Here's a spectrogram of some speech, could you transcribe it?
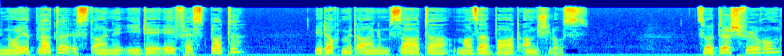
Die neue Platte ist eine IDE-Festplatte, jedoch mit einem SATA Motherboard-Anschluss. Zur Durchführung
